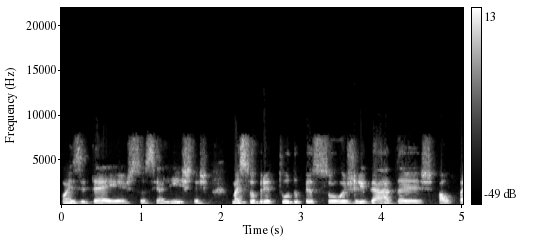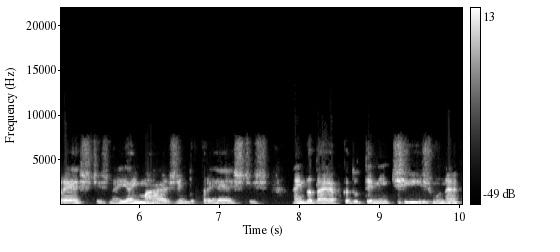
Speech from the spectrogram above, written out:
com as ideias socialistas, mas, sobretudo, pessoas ligadas ao Prestes, né? e à imagem do Prestes, ainda da época do tenentismo, né?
